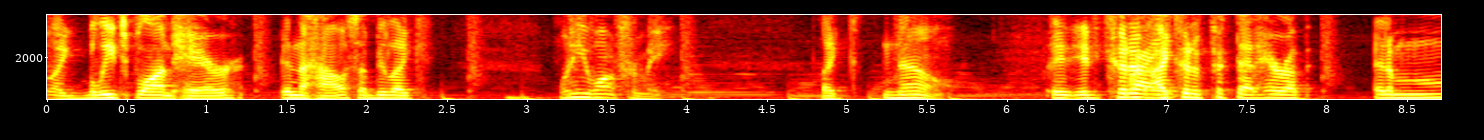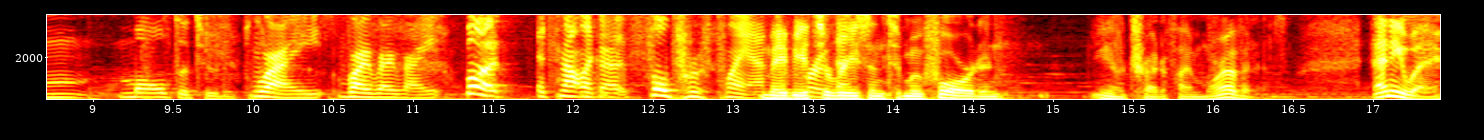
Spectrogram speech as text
like bleach blonde hair in the house, I'd be like, what do you want from me? Like, no. It, it could have, I could have picked that hair up at a multitude of places. right, right, right, right. But It's not like a foolproof plan. maybe it's a it. reason to move forward and you know try to find more evidence anyway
